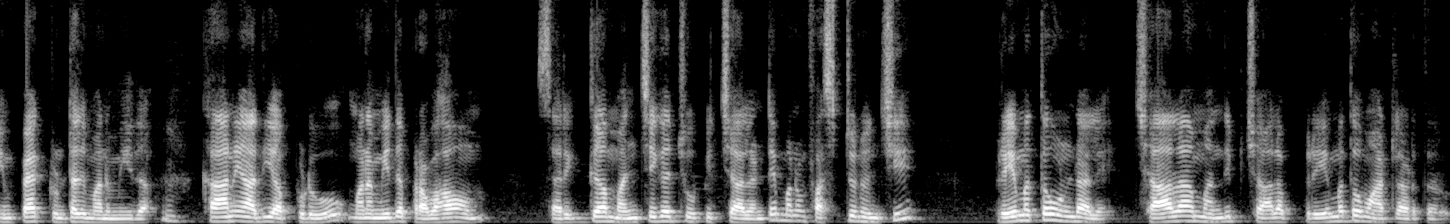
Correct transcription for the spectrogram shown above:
ఇంపాక్ట్ ఉంటుంది మన మీద. Mm. కానీ అది అప్పుడు మన మీద ప్రభావం సరిగ్గా మంచిగా చూపించాలంటే మనం ఫస్ట్ నుంచి ప్రేమతో ఉండాలి. చాలా మంది చాలా ప్రేమతో మాట్లాడతారు.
